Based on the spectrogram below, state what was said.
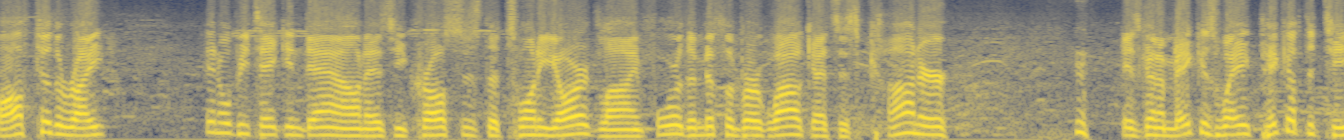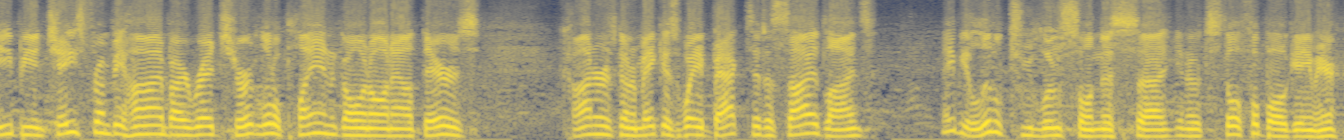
Off to the right. And will be taken down as he crosses the 20 yard line for the Mifflinburg Wildcats as Connor is going to make his way, pick up the tee, being chased from behind by red shirt. Little playing going on out there as Connor is going to make his way back to the sidelines. Maybe a little too loose on this. Uh, you know, it's still a football game here.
